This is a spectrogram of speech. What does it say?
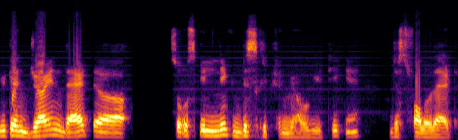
you can join that so उसकी लिंक डिस्क्रिप्शन में होगी, ठीक है? जस्ट फॉलो दैट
